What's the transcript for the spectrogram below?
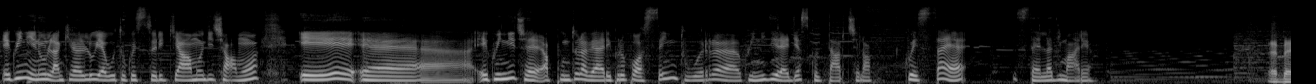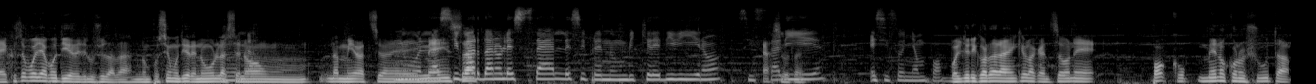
E quindi nulla, anche lui ha avuto questo richiamo, diciamo, e, eh, e quindi c'è, appunto l'aveva riproposta in tour, quindi direi di ascoltarcela. Questa è Stella di Mare. Eh beh, cosa vogliamo dire di Lucio Dalla? Non possiamo dire nulla, Nulla. se non un- un'ammirazione Nulla, immensa. si guardano le stelle, si prende un bicchiere di vino, si sta lì e si sogna un po'. Voglio ricordare anche una canzone poco meno conosciuta,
